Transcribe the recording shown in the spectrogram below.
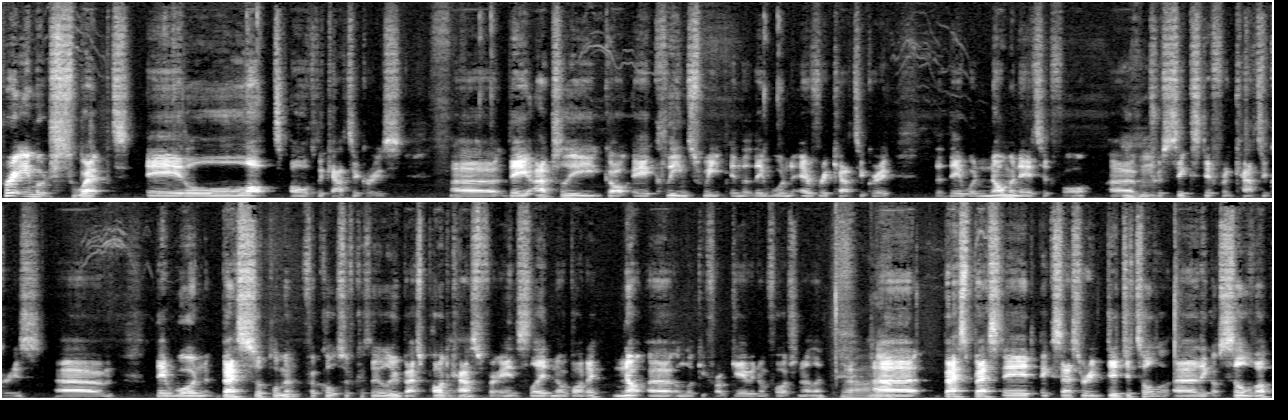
pretty much swept a lot of the categories. Uh, they actually got a clean sweep in that they won every category that they were nominated for, uh, Mhm. which was six different categories. Um, they won Best Supplement for Cults of Cthulhu, Best Podcast for Ain't Slayed Nobody. Not uh, Unlucky Frog Gaming, unfortunately. Ah, Uh, best Best Aid Accessory Digital, uh, they got silver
